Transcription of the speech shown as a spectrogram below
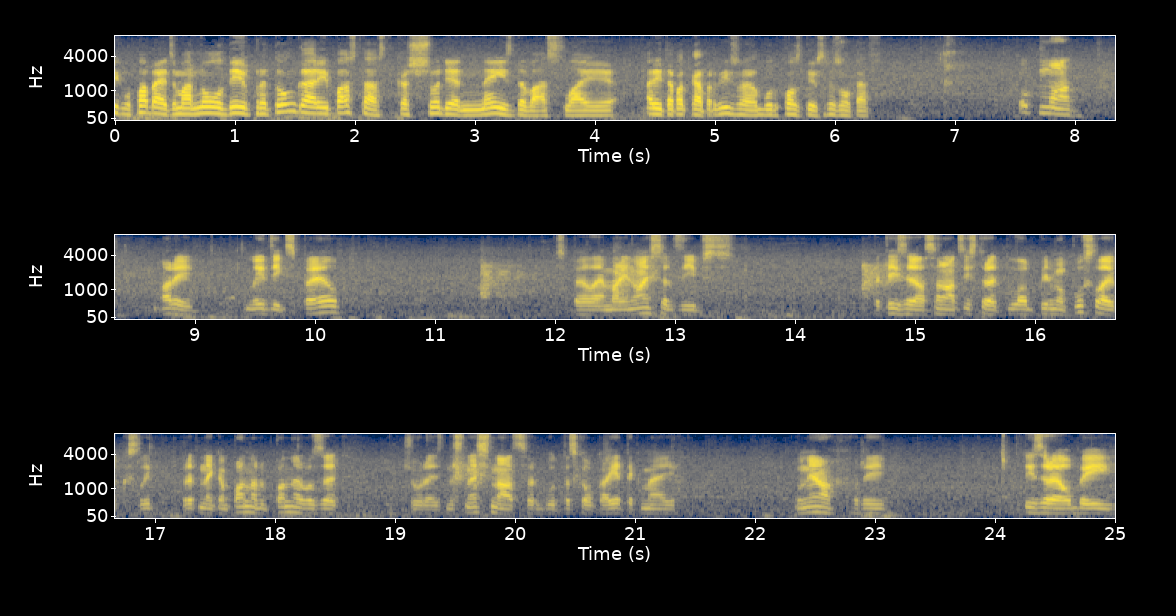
ciklu pabeidzam ar 0-2 pret Ungāriju. Pastāst, kas šodien neizdevās, lai arī tāpat kā pret Izraelu būtu pozitīvs rezultāts. Kopumā arī līdzīga spēle. Spēlējām arī no aizsardzības. Bet Izraels sanāca izturēt labu pirmo puslaiku, kas lika pretiniekam panervozēt. Šoreiz tas nesanāca, varbūt tas kaut kā ietekmēja. Un jā, arī Izraela bija,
